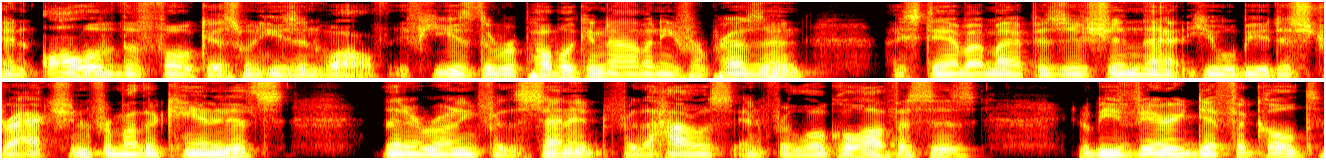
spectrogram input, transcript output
and all of the focus when he's involved. If he is the Republican nominee for president, I stand by my position that he will be a distraction from other candidates that are running for the Senate, for the House, and for local offices. It'll be very difficult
